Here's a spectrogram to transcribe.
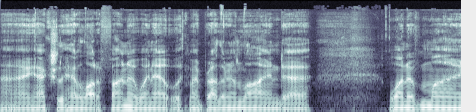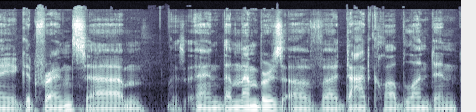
I actually had a lot of fun. I went out with my brother-in-law and uh, one of my good friends, um, and the members of uh, Dad Club London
